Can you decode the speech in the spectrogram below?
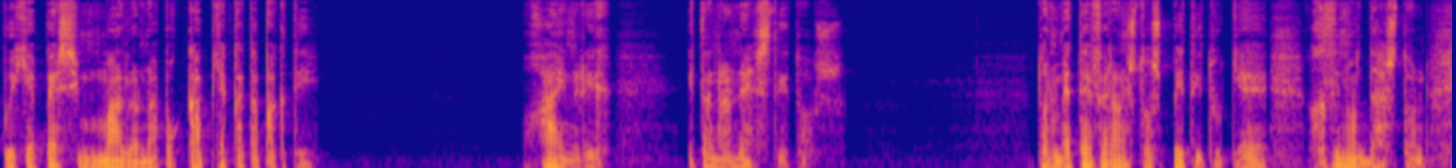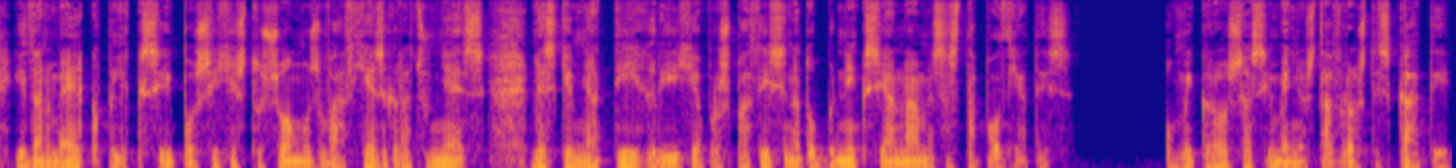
που είχε πέσει μάλλον από κάποια καταπακτή. Ο Χάινριχ ήταν ανέστητος. Τον μετέφεραν στο σπίτι του και, χδίνοντάς τον, είδαν με έκπληξη πως είχε στους ώμους βαθιές γρατσουνιές, λες και μια τίγρη είχε προσπαθήσει να τον πνίξει ανάμεσα στα πόδια της. Ο μικρός ασημένιος σταυρός της κάτι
